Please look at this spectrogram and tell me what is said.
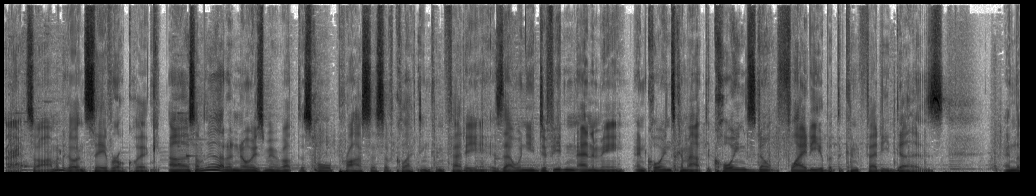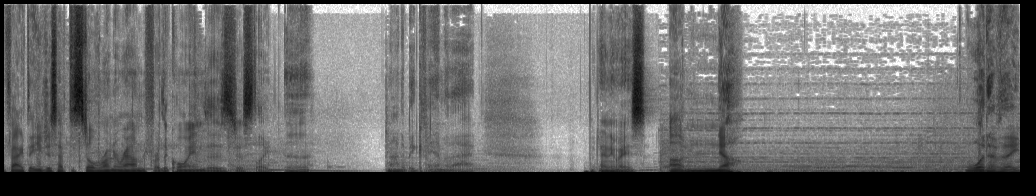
Alright, so I'm gonna go and save real quick. Uh, something that annoys me about this whole process of collecting confetti is that when you defeat an enemy and coins come out, the coins don't fly to you, but the confetti does. And the fact that you just have to still run around for the coins is just like, ugh. Not a big fan of that. But anyways, oh no. What have they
